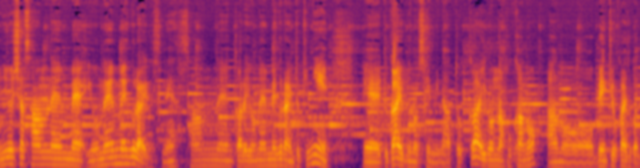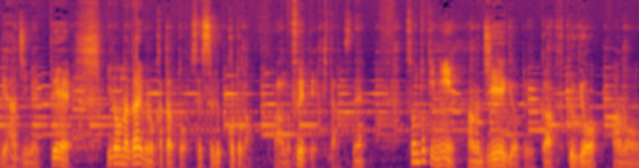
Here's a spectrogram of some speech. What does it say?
入社3年目、4年目ぐらいですね。3年から4年目ぐらいの時に、えーと外部のセミナーとか、いろんな他の、あの勉強会とか出始めて、いろんな外部の方と接することがあの増えてきたんですね。その時にあの自営業というか副業、あの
